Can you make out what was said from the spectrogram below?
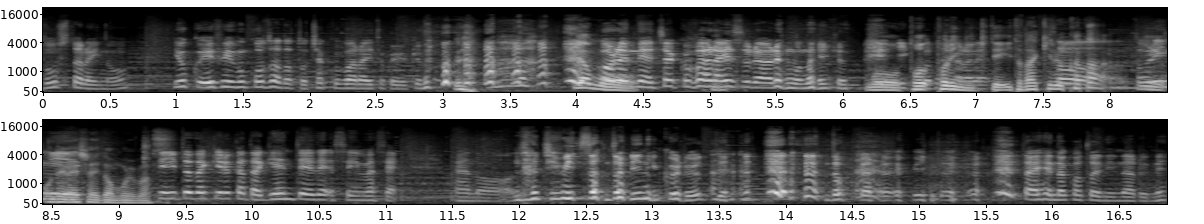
どうしたらいいの？よく FM 講座だと着払いとか言うけど。い やもう。これね着払いするあれもないけど。もうと取りに来ていただける方ににお願いしたいと思います。来ていただける方限定ですいません。あの なちみさん取りに来るって。どっからみたいな大変なことになるね。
